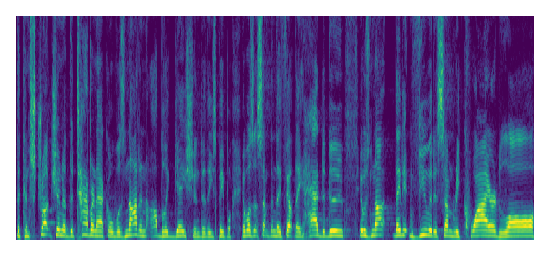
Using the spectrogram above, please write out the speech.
the construction of the tabernacle was not an obligation to these people. It wasn't something they felt they had to do. It was not, they didn't view it as some required law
